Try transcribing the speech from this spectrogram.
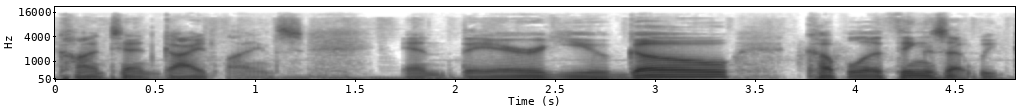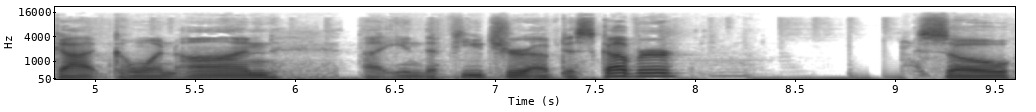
Content guidelines. And there you go. a Couple of things that we got going on uh, in the future of Discover. So,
